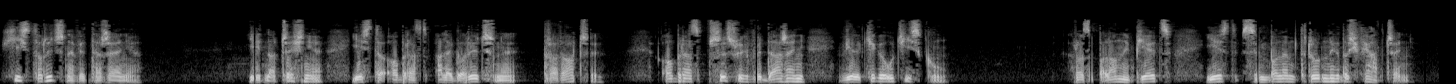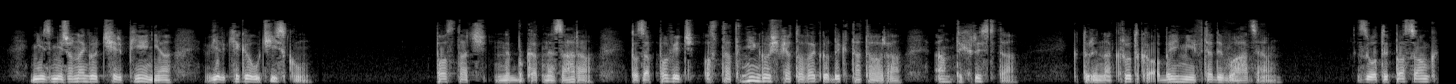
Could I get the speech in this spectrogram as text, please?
historyczne wydarzenie. Jednocześnie jest to obraz alegoryczny, proroczy, obraz przyszłych wydarzeń wielkiego ucisku. Rozpalony piec jest symbolem trudnych doświadczeń, niezmierzonego cierpienia, wielkiego ucisku. Postać Nebukadnezara to zapowiedź ostatniego światowego dyktatora, antychrysta, który na krótko obejmie wtedy władzę. Złoty posąg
